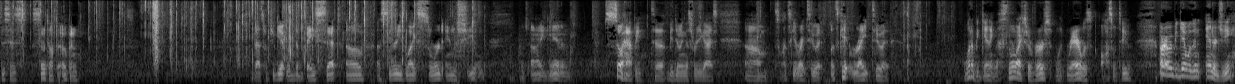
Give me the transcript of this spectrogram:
this is so tough to open. That's what you get with the base set of a series like Sword and Shield, which I, again, am so happy to be doing this for you guys. Um, so let's get right to it. Let's get right to it. What a beginning. The Snorlax reverse rare was awesome too. All right, we begin with an energy.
